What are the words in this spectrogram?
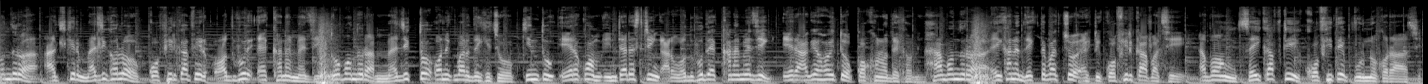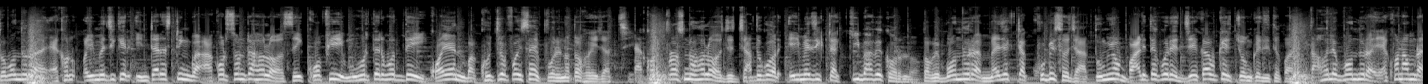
বন্ধুরা, আজকের ম্যাজিক হলো কফির কাপের অদ্ভুত একখানা ম্যাজিক তো বন্ধুরা ম্যাজিক তো অনেকবার দেখেছ, কিন্তু এরকম ইন্টারেস্টিং আর অদ্ভুত একখানা ম্যাজিক এর আগে হয়তো কখনো দেখোনি। হ্যাঁ বন্ধুরা, এখানে দেখতে পাচ্ছ একটি কফির কাপ আছে, এবং সেই কাপটি কফিতে পূর্ণ করা আছে। তো বন্ধুরা, এখন ওই ম্যাজিকের ইন্টারেস্টিং বা আকর্ষণটা হলো সেই কফি মুহূর্তের মধ্যেই কয়েন বা খুচরো পয়সায় পরিণত হয়ে যাচ্ছে। এখন প্রশ্ন হলো যে জাদুঘর এই ম্যাজিকটা কীভাবে করল? তবে বন্ধুরা ম্যাজিকটা খুবই সোজা। তুমিও বাড়িতে করে যে কাউকে চমকে দিতে পারো তাহলে বন্ধুরা, এখন আমরা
